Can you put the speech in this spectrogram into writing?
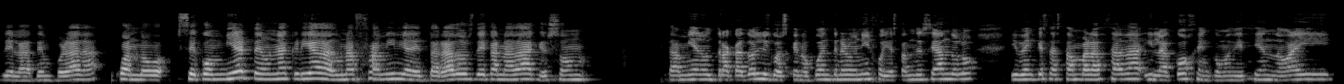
de la temporada, cuando se convierte en una criada de una familia de tarados de Canadá que son también ultracatólicos que no pueden tener un hijo y están deseándolo y ven que esta está embarazada y la cogen como diciendo, ay,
